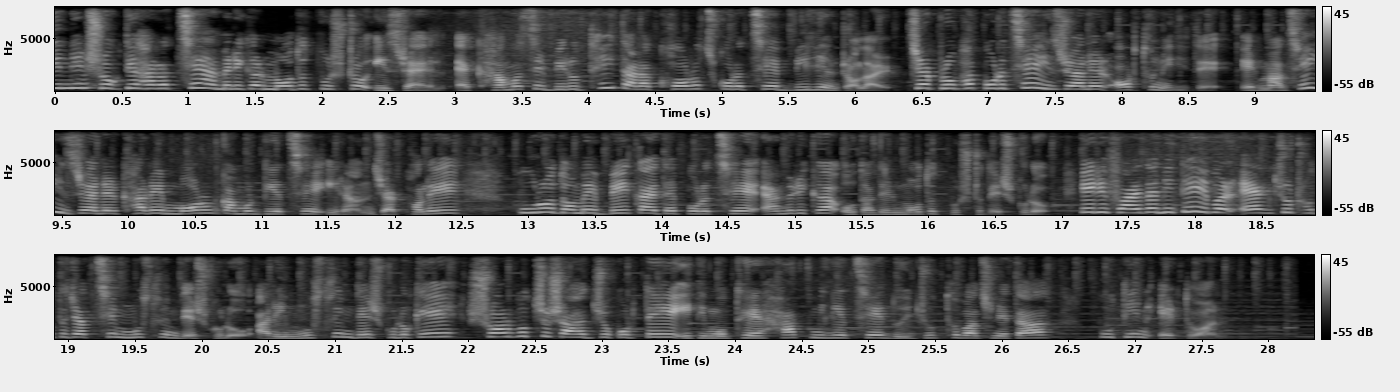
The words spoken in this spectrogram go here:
দিন দিন শক্তি হারাচ্ছে আমেরিকার মদতপুষ্ট ইসরায়েল। এক হামাসের বিরুদ্ধেই তারা খরচ করেছে বিলিয়ন ডলার, যার প্রভাব পড়েছে ইসরায়েলের অর্থনীতিতে। এর মাঝে ইসরায়েলের ঘাড়ে মরণ কামড় দিয়েছে ইরান, যার ফলে পুরো দমে বেকায়দায় পড়েছে আমেরিকা ও তাদের মদতপুষ্ট দেশগুলো। এরই ফায়দা নিতে এবার একজোট হতে যাচ্ছে মুসলিম দেশগুলো, আর এই মুসলিম দেশগুলোকে সর্বোচ্চ সাহায্য করতে ইতিমধ্যে হাত মিলিয়েছে দুই যুদ্ধবাজ নেতা পুতিন এরদোয়ান।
